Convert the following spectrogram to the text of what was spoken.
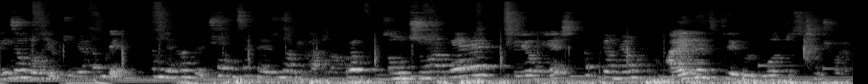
냉장고는 이쪽에 한 대, 한 대, 한 대, 총 세 대의 수납이 가능하고요. 정중앙에 대형의 식탁 겸용 아일랜드 테이블을 놓아줘서 참 좋아요.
